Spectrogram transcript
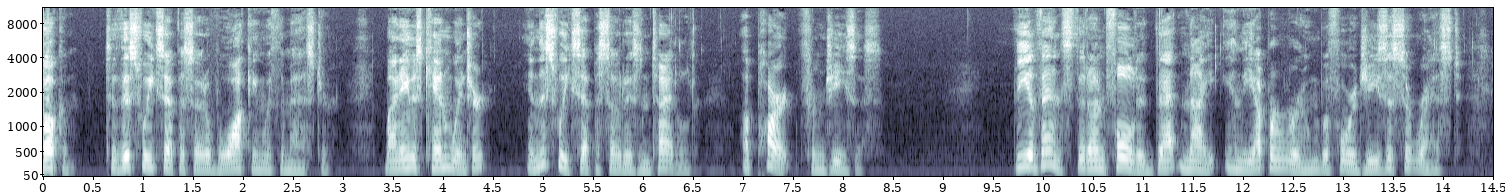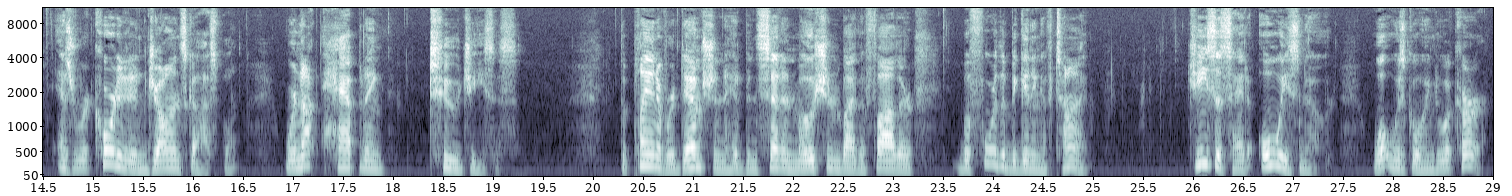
Welcome to this week's episode of Walking with the Master. My name is Ken Winter, and this week's episode is entitled Apart from Jesus. The events that unfolded that night in the upper room before Jesus' arrest, as recorded in John's Gospel, were not happening to Jesus. The plan of redemption had been set in motion by the Father before the beginning of time. Jesus had always known what was going to occur.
